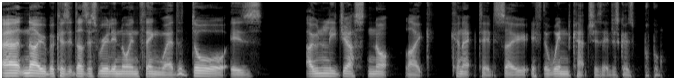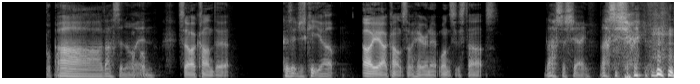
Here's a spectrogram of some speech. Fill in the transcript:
Uh, no, because it does this really annoying thing where the door is only just not like connected. So if the wind catches it, it just goes. boop, boop, Ah, that's annoying So I can't do it. because it just keep you up. Oh yeah, I can't stop hearing it once it starts. That's a shame. That's a shame.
